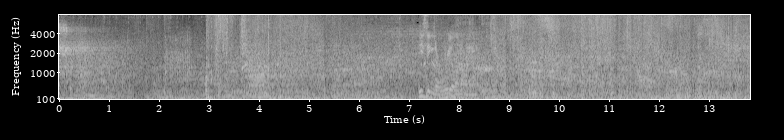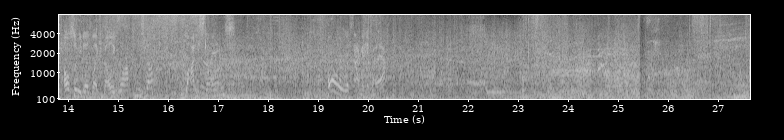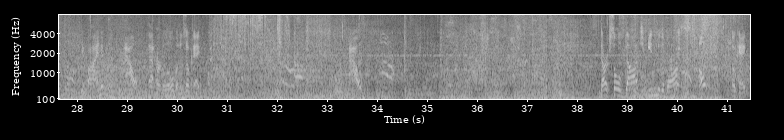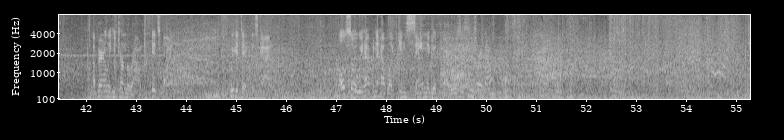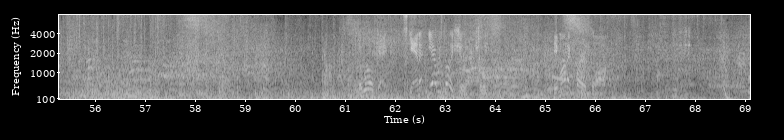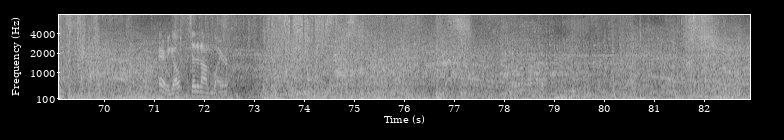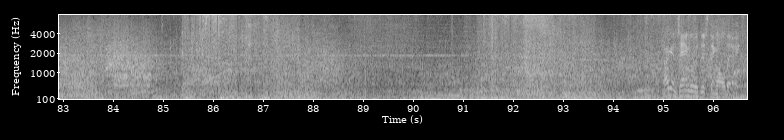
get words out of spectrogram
These things are real annoying. Also, he does like belly flops and stuff, body slams. Oh, let's not get hit by that. Dark Souls dodge into the boss. Oh, okay. Apparently he turned around. It's fine. We can take this guy. Also, we happen to have like insanely good fire resistance right now. So we're okay. Scan it? Yeah, we probably should actually. Demonic Fire Claw. There we go. Set it on fire. I can tangle with this thing all day.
